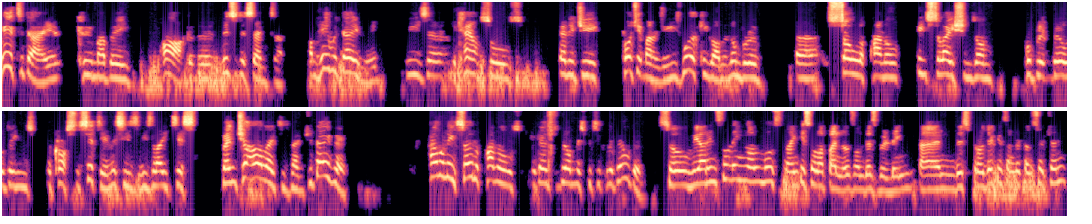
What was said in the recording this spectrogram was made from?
here today at Coombe Abbey Park at the visitor centre. I'm here with David. He's uh, the council's energy project manager. He's working on a number of uh, solar panel installations on public buildings across the city, and this is his latest venture, our latest venture. David, how many solar panels are going to be on this particular building? So we are installing almost 90 solar panels on this building and this project is under construction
